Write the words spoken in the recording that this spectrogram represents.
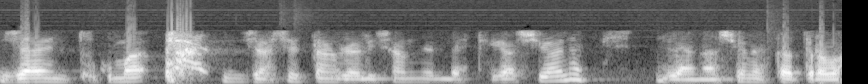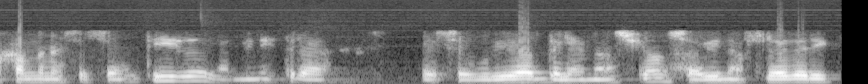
ya en Tucumán ya se están realizando investigaciones y la Nación está trabajando en ese sentido. La ministra de Seguridad de la Nación, Sabina Frederick,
